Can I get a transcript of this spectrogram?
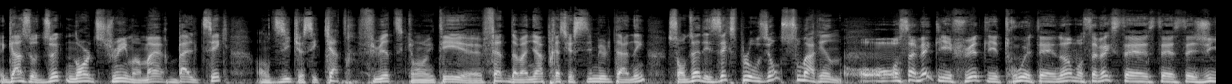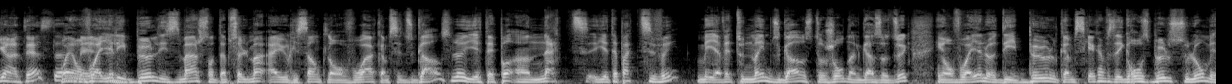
gazoduc Nord Stream en mer Baltique. On dit que ces quatre fuites qui ont été euh, faites de manière presque simultanée sont dues à des explosions sous-marines. On, savait que les fuites, les trous étaient énormes. On savait que c'était gigantesque. Oui, on voyait les bulles, les images sont absolument ahurissantes. Là, on voit comme c'est du gaz. Là, il était pas en acte, il était pas activé, mais il y avait tout de même du gaz toujours dans le gazoduc et on voyait là des bulles comme si quelqu'un faisait des grosses bulles sous l'eau, mais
